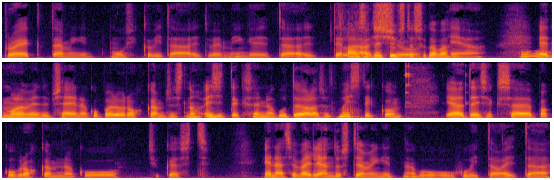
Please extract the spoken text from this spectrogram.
projekte, mingeid muusikavideoid või mingeid äh, teleasju. jaa et mulle meeldib see nagu palju rohkem, sest noh, esiteks see on nagu tööalaselt mõistlikum ja teiseks see pakub rohkem nagu niisugust eneseväljendust ja mingeid nagu huvitavaid äh,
